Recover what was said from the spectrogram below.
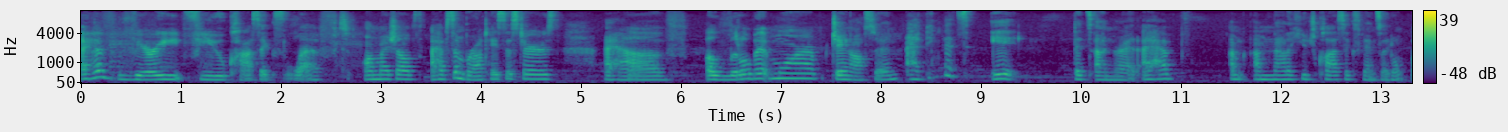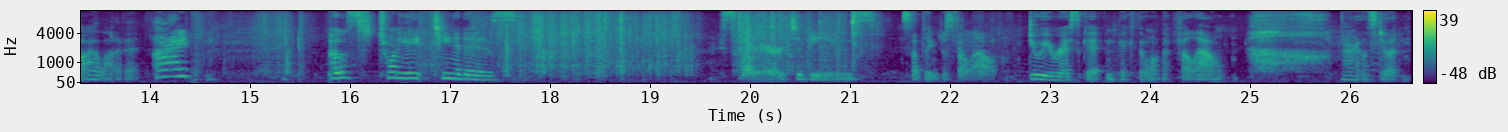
I have very few classics left on my shelves. I have some Bronte sisters. I have a little bit more Jane Austen. I think that's it that's unread. I have I'm, I'm not a huge classics fan, so I don't buy a lot of it. All right, post 2018 it is. I swear to beans, something just fell out. Do we risk it and pick the one that fell out? All right, let's do it.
